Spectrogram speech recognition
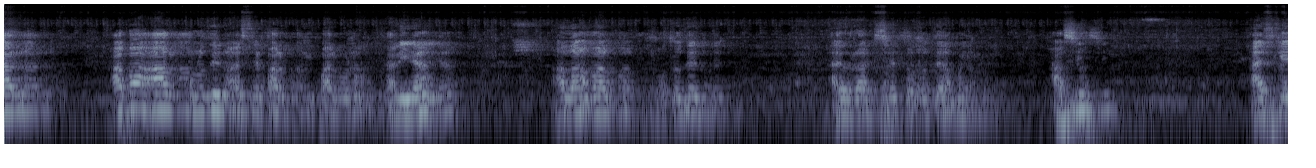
আর আবার আর কোনোদিন আসতে পারব কি পারব না জানি না। আল্লাহ আমার যতদিন আয়ু রাখছে, ততদিন আমি আসি আজকে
